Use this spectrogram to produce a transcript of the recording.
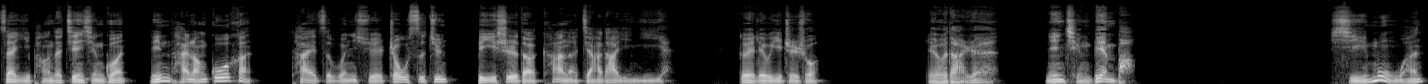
在一旁的监刑官林台郎郭汉、太子文学周思君鄙视的看了贾大隐一眼，对刘一之说：“刘大人，您请便吧。”洗沐完，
